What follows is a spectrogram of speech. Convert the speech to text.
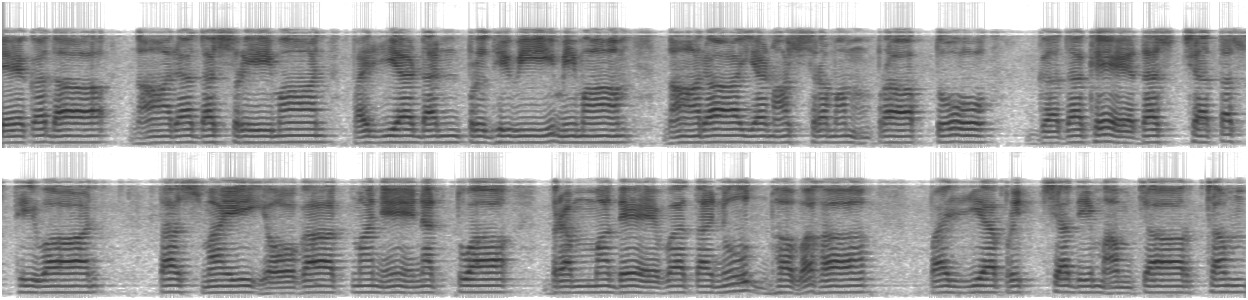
एकदा नारदश्रीमान् पर्यडन् पृथिवीमिमां नारायणाश्रमं प्राप्तो गदखेदश्च तस्थिवान् तस्मै योगात्मने नत्वा ब्रह्मदेवतनुद्भवः। पर्यपृच्छदिमं चार्थं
